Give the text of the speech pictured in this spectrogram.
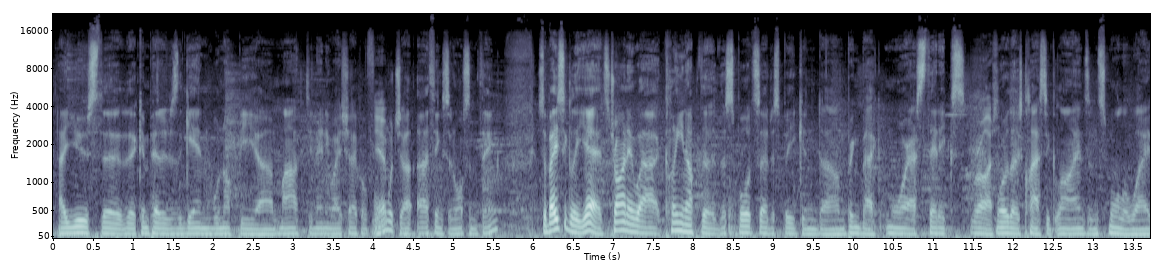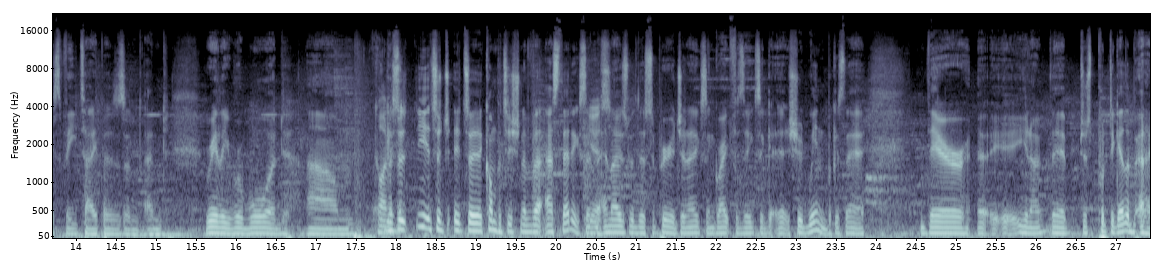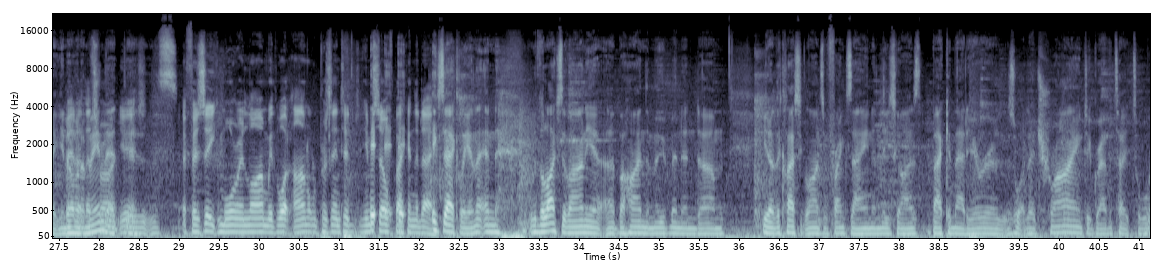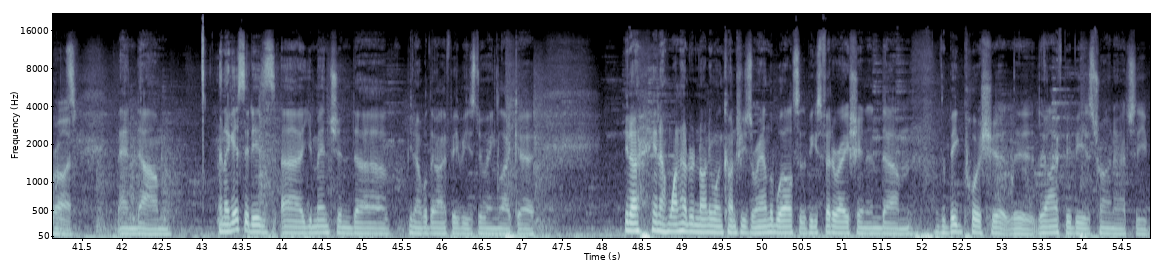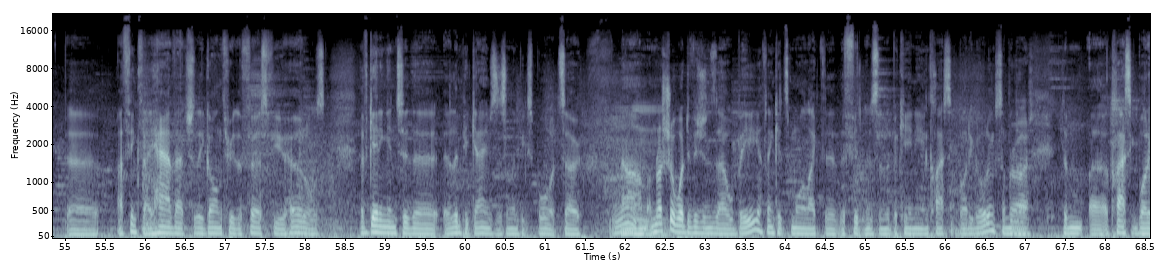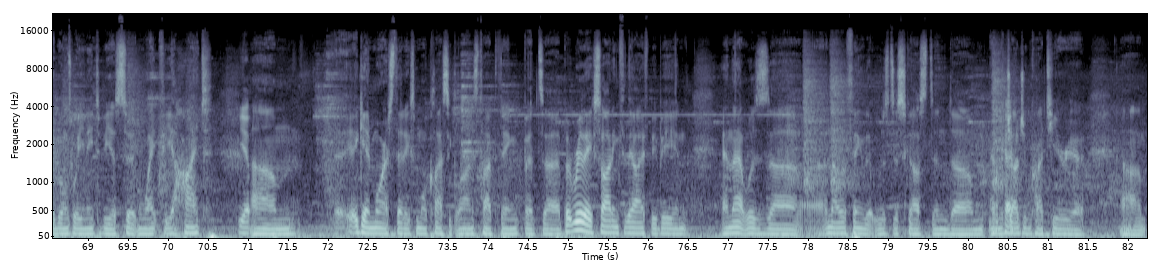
uh, use, the the competitors again will not be uh, marked in any way, shape, or form, Yep. which I, I think is an awesome thing. So basically, yeah, it's trying to uh, clean up the, the sport, so to speak, and um, bring back more aesthetics, Right. more of those classic lines and smaller waist, V tapers, and, and really reward. Um, Kind of it, it's a it's a competition of uh, aesthetics, and, Yes. and those with the superior genetics and great physiques uh, should win because they're they're uh, you know they're just put together better. You know Better, what I mean? right, That yes. is- A physique more in line with what Arnold presented himself E- back e- in the day. Exactly, and and with the likes of Arnie uh, behind the movement, and um, you know the classic lines of Frank Zane and these guys back in that era is what they're trying to gravitate towards. Right. And um, and I guess it is. Uh, you mentioned uh, you know what the IFBB is doing, like. Uh, you know, in 191 countries around the world, so the biggest federation, and um, the big push, uh, the, the IFBB is trying to actually, uh, I think they have actually gone through the first few hurdles of getting into the Olympic Games, this Olympic sport. So um, Mm. I'm not sure what divisions they will be. I think it's more like the, the fitness and the bikini and classic bodybuilding. Some Right. of the, the uh, classic bodybuilding is where you need to be a certain weight for your height. Yep. Um, again, more aesthetics, more classic lines type thing, but uh, but really exciting for the IFBB, and and that was uh, another thing that was discussed, and um, and Okay. the judging criteria um,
